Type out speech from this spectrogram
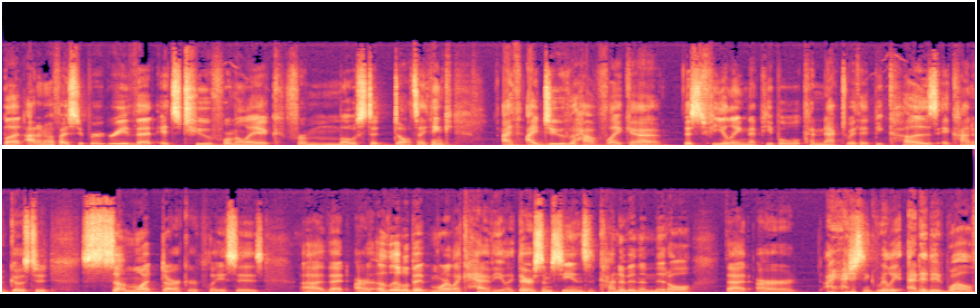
but I don't know if I super agree that it's too formulaic for most adults. I think I, I do have like a, this feeling that people will connect with it because it kind of goes to somewhat darker places uh, that are a little bit more like heavy. Like there are some scenes kind of in the middle that are I, I just think really edited well.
